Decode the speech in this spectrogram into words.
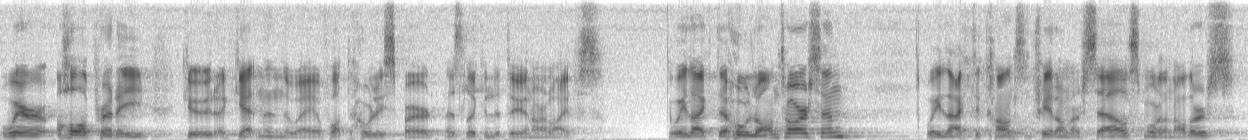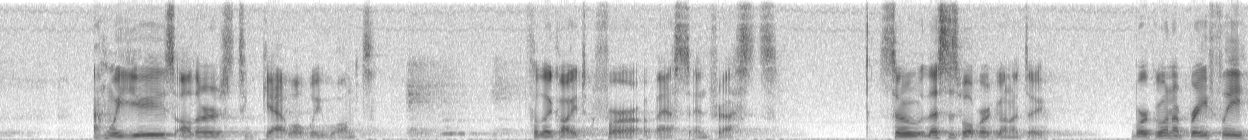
We're all pretty good at getting in the way of what the Holy Spirit is looking to do in our lives. We like to hold on to our sin, we like to concentrate on ourselves more than others, and we use others to get what we want, to look out for our best interests. So, this is what we're going to do. We're going to briefly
